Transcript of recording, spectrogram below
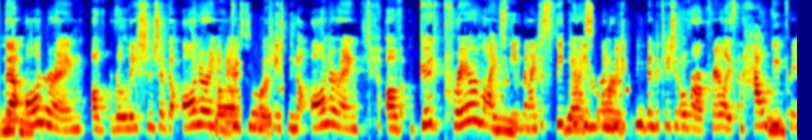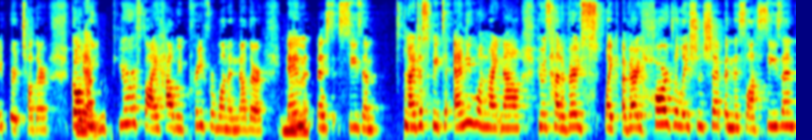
the mm. honoring of relationship, the honoring yes, of good communication, the honoring of good prayer lives, mm. even. I just speak yes, even and we decree vindication over our prayer lives and how mm. we pray for each other. God, yeah. will you purify how we pray for one another in this season? And i just speak to anyone right now who has had a very like a very hard relationship in this last season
